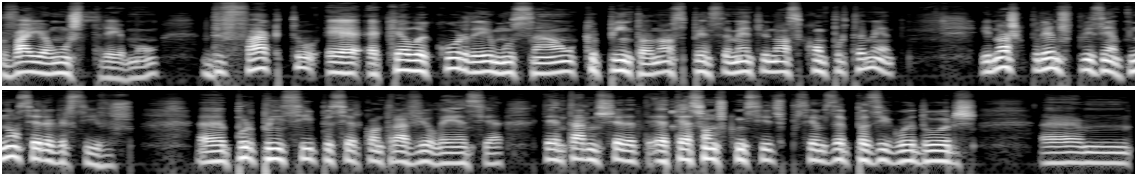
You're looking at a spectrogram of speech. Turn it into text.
vai a um extremo, de facto é aquela cor da emoção que pinta o nosso pensamento e o nosso comportamento. E nós que podemos, por exemplo, não ser agressivos, uh, por princípio ser contra a violência, tentarmos ser, até somos conhecidos por sermos apaziguadores um,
